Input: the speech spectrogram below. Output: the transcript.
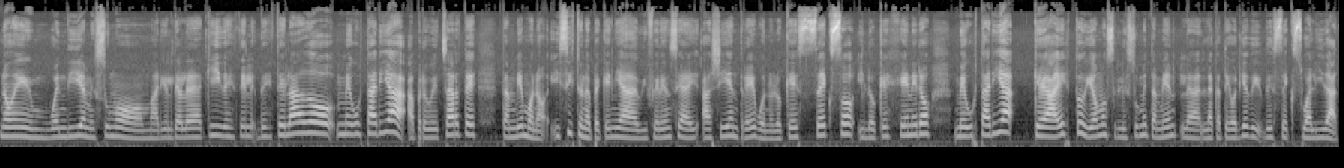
Noé, buen día, me sumo, Mariel, te habla de aquí, de este, de este lado. Me gustaría aprovecharte también, bueno, hiciste una pequeña diferencia allí entre, bueno, lo que es sexo y lo que es género. Me gustaría que a esto, digamos, se le sume también la, la categoría de, de sexualidad.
